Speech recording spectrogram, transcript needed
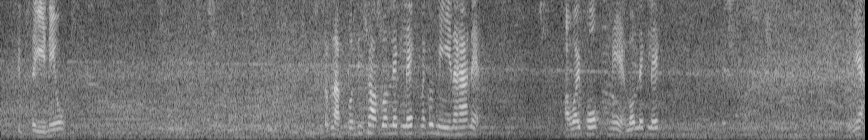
14 นิ้วสำหรับคนที่ชอบรถเล็ก ๆ แล้วก็มีนะฮะเนี่ย เอาไว้พกเนี่ยรถเล็กๆอย่างเงี้ย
